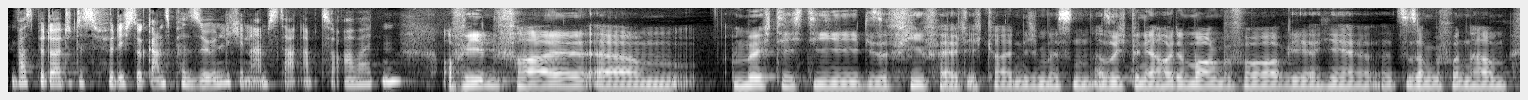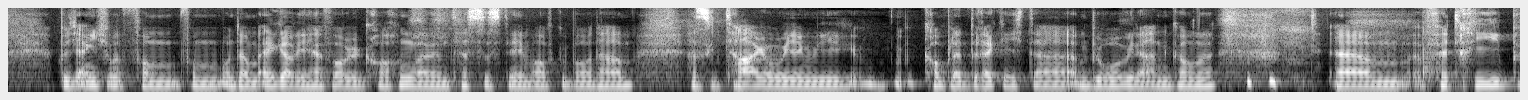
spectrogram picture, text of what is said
was bedeutet es für dich so ganz persönlich in einem Startup zu arbeiten? Auf jeden Fall ähm, möchte ich die, diese Vielfältigkeit nicht missen. Also ich bin ja heute Morgen, bevor wir hier zusammengefunden haben, bin ich eigentlich vom, vom unterm LKW hervorgekrochen, weil wir ein Testsystem aufgebaut haben. Es gibt Tage, wo ich irgendwie komplett dreckig da im Büro wieder ankomme. ähm, Vertrieb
